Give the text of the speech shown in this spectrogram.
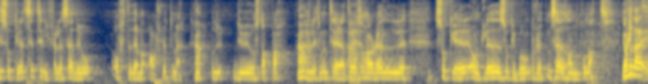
I sukkerets tilfelle så er det jo ofte det man avslutter med. Ja. Og du, du er jo stappa. Ja. Liksom en treretter, og så har du en sukker, ordentlig sukkerbom på slutten, så er det sånn god natt. Ja, men er,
